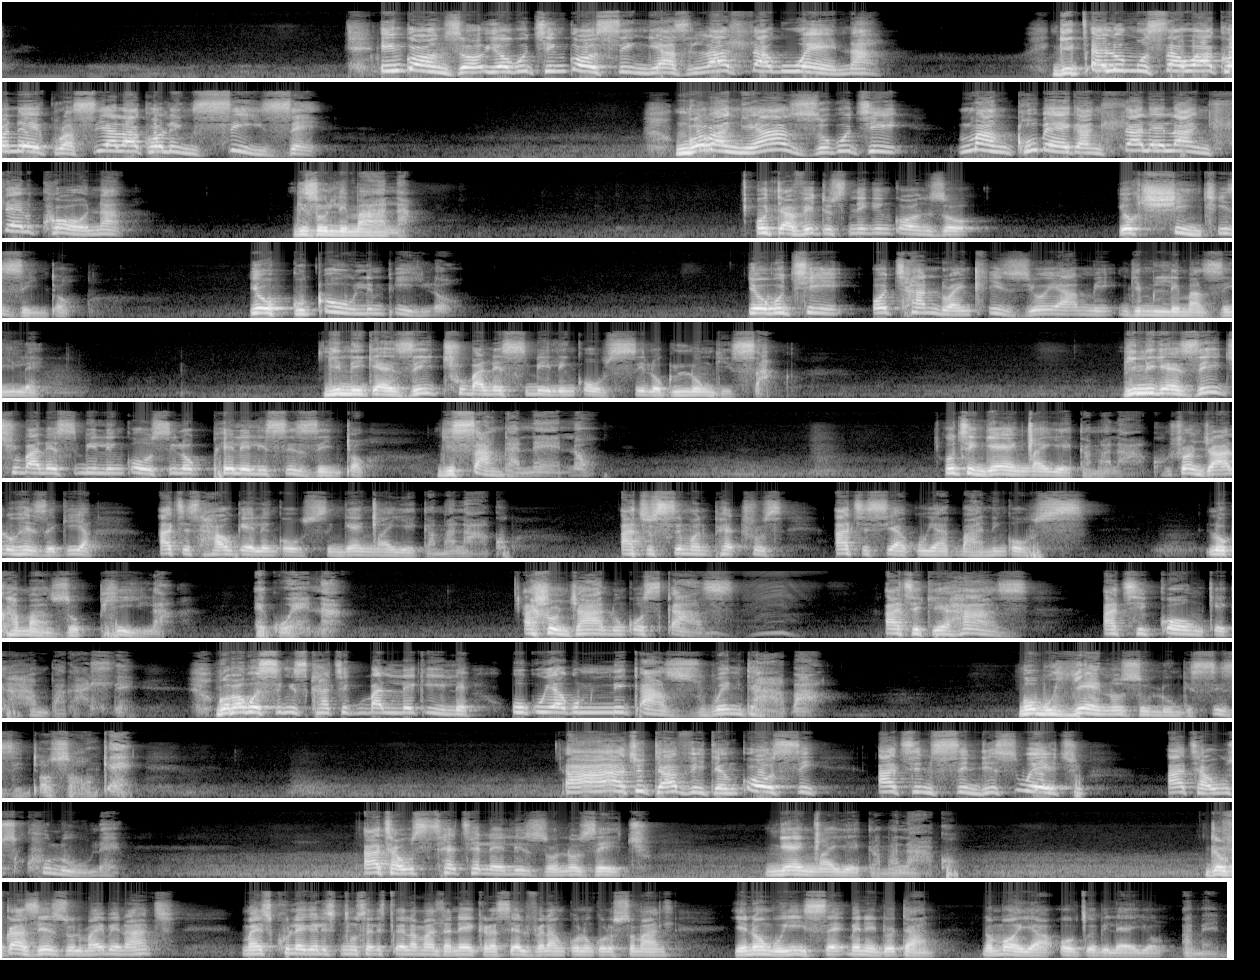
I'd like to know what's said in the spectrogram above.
Inkonzo yokuthi inkosi ngiyazilahla kuwena ngicela umusa wakho negracia lakho lingisize. Ngoba ngiyazi ukuthi mangiqhubeka ngihlalela ngihleli khona ngizolimala. uDavid usinika inkonzo yokushintsha izinto yokuguqula impilo yokuthi othandwa inhliziyo yami ngimlimazile. Nginikeza ithuba lesibili inkosi lokulungisa. Nginikeze ithuba lesibili inkosi lokuphelelisa izinto. Ngisanga neno. Uthi ngenxa yegama lakho. Usho njalo uHezekiya athi sihawukele inkosi ngenxa yegama lakho. Athi uSimon Petrus athi siyakuya kubani inkosi lokho amazwi okuphila ekuwena. Asho njalo unkosikazi athi Gehazi athi konke kuhamba kahle. Ngoba kwesinye isikhathi kubalekile ukuya kumnikazi wendaba. Ngoba uyena ozolungisa izinto zonke. Athi uDavid enkosi athi msindisi wethu athi awusikhulule. Athi awusithethelele izono zethu ngenxa yegama lakho. Ndlovukazi yezulu mayibe nathi mayisikhulekele isinxusa lisicela amandla negrasi elivela kuNkulunkulu somandla yena onguyise benendodana nomoya ocwebileyo amen.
